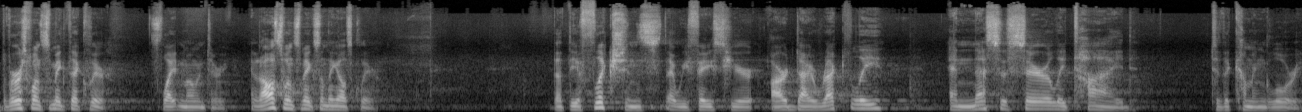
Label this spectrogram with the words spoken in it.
The verse wants to make that clear slight and momentary. And it also wants to make something else clear that the afflictions that we face here are directly and necessarily tied to the coming glory.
